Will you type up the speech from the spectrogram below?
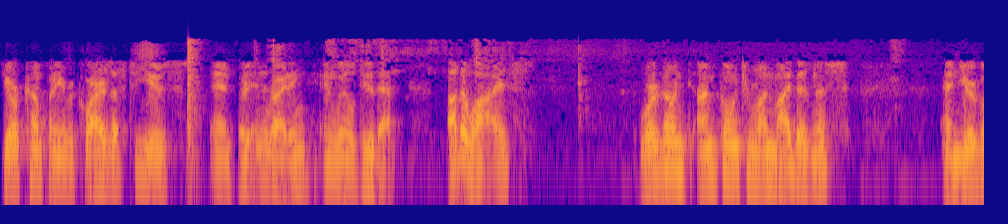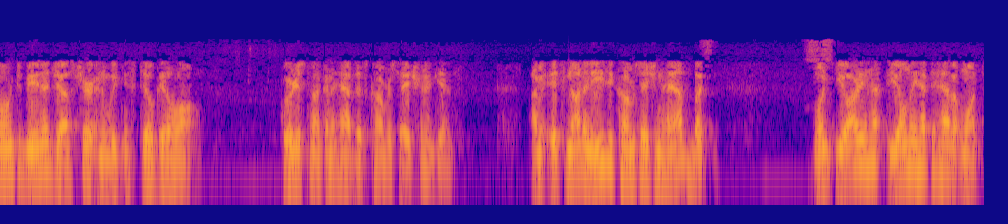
your company requires us to use and put it in writing and we'll do that. Otherwise, we're going I'm going to run my business and you're going to be an adjuster and we can still get along. We're just not going to have this conversation again. I mean, it's not an easy conversation to have, but when you already ha- you only have to have it once.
